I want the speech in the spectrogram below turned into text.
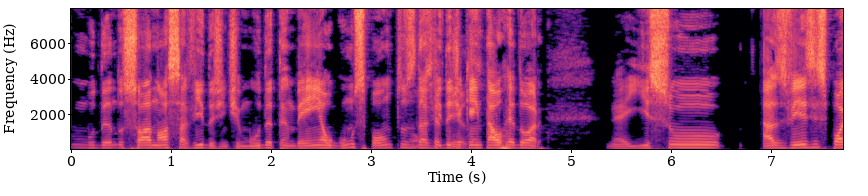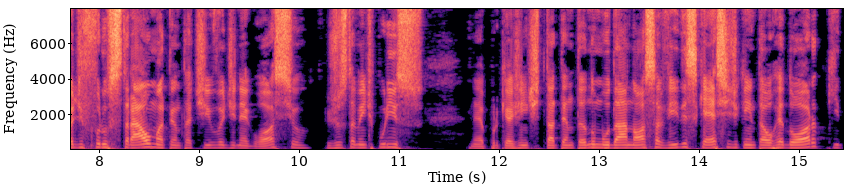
mudando só a nossa vida, a gente muda também alguns pontos Com da certeza. vida de quem está ao redor. Né? E isso às vezes pode frustrar uma tentativa de negócio justamente por isso né? Porque a gente está tentando mudar a nossa vida, esquece de quem está ao redor, que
